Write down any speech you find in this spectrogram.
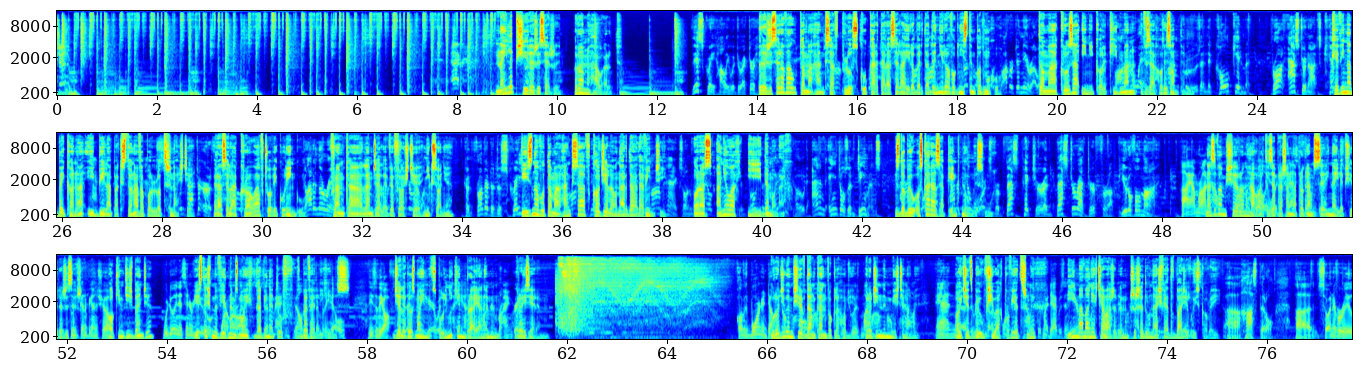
Action! Najlepsi reżyserzy. Ron Howard. Reżyserował Toma Hanksa w Plusku, Karta Russella i Roberta De Niro w Ognistym Podmuchu. Toma Cruza i Nicole Kidman w Za Horyzontem. Kevina Bacona i Billa Paxtona w Apollo 13. Russella Crowe'a w Człowieku Ringu. Franka Langelle we Froście Nixonie. I znowu Toma Hanksa w Kodzie Leonarda da Vinci oraz Aniołach i Demonach. Zdobył Oscara za piękny umysł. Nazywam się Ron Howard i zapraszam na program z serii. Najlepsi reżyserzy. O kim dziś będzie? Jesteśmy w jednym z moich gabinetów w Beverly Hills. Dzielę go z moim wspólnikiem uh, Brianem. Grazierem. Urodziłem się w Duncan w Oklahomie, rodzinnym mieście mamy. Uh, Ojciec był w siłach powietrznych i mama nie chciała, żebym przyszedł na świat w bazie wojskowej. Uh.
